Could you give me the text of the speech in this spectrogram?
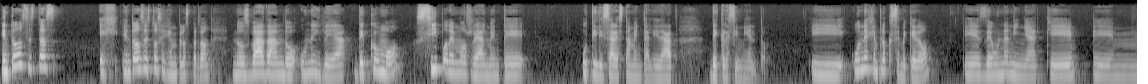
en todos, estas, en todos estos ejemplos, perdón, nos va dando una idea de cómo sí podemos realmente utilizar esta mentalidad de crecimiento. Y un ejemplo que se me quedó es de una niña que em,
